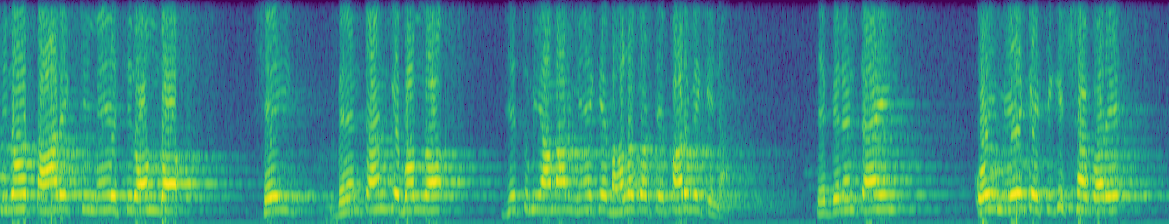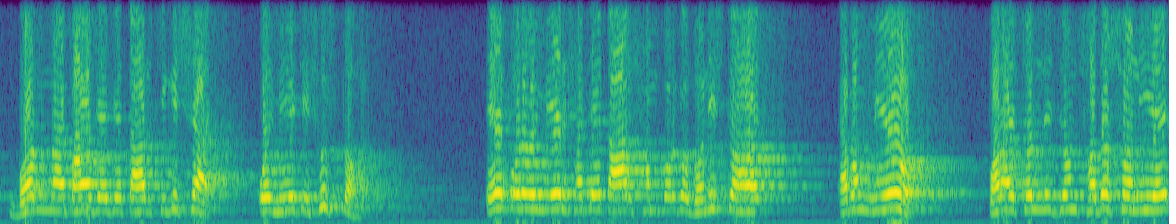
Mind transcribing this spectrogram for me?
ছিল, তার একটি মেয়ে ছিল অন্ধ। সেই ভ্যালেন্টাইনকে বলল যে তুমি আমার মেয়েকে ভালো করতে পারবে কিনা। সে ভ্যালেন্টাইন ওই মেয়েকে চিকিৎসা করে, বর্ণনায় পাওয়া যায় যে তার চিকিৎসায় ওই মেয়েটি সুস্থ হয়। এরপরে ওই মেয়ের সাথে তার সম্পর্ক ঘনিষ্ঠ হয় এবং মেয়েও প্রায় চল্লিশ জন সদস্য নিয়ে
